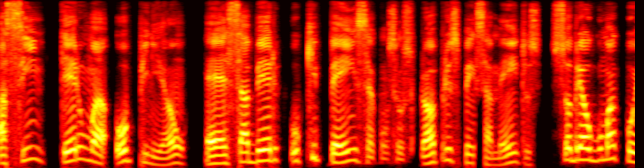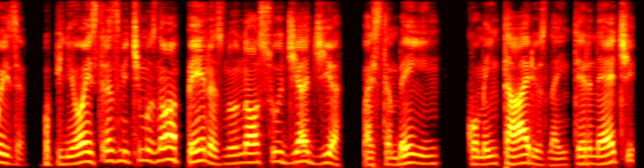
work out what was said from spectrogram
Assim, ter uma opinião é saber o que pensa com seus próprios pensamentos sobre alguma coisa. Opiniões transmitimos não apenas no nosso dia a dia, mas também em comentários na internet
